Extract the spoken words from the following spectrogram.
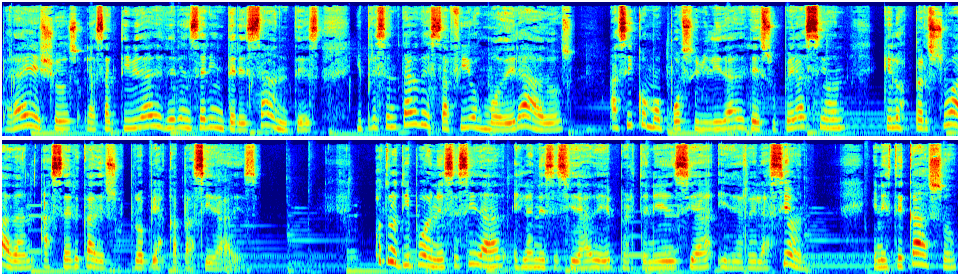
Para ellos, las actividades deben ser interesantes y presentar desafíos moderados, así como posibilidades de superación que los persuadan acerca de sus propias capacidades. Otro tipo de necesidad es la necesidad de pertenencia y de relación. En este caso,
